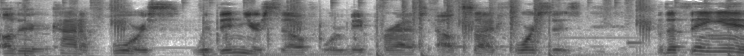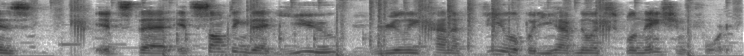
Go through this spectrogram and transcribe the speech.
other kind of force within yourself, or maybe perhaps outside forces. But the thing is, it's that it's something that you really kind of feel, but you have no explanation for it.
